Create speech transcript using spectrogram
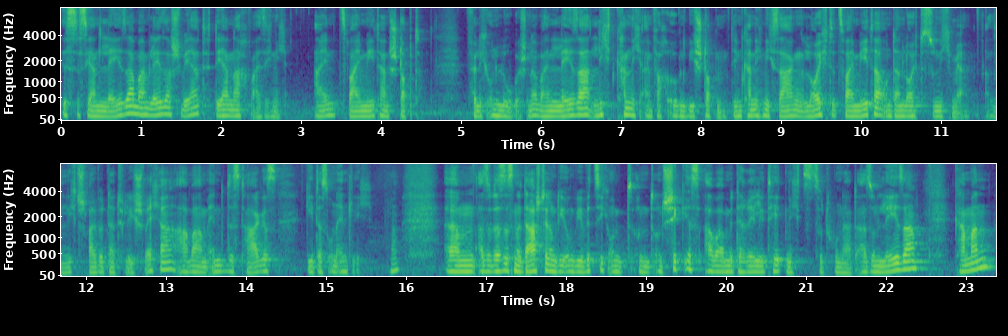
ist es ja ein Laser beim Laserschwert, der nach, weiß ich nicht, ein, zwei Metern stoppt völlig unlogisch, ne? weil ein Laser, Licht kann nicht einfach irgendwie stoppen. Dem kann ich nicht sagen, leuchte zwei Meter und dann leuchtest du nicht mehr. Also ein Lichtstrahl wird natürlich schwächer, aber am Ende des Tages geht das unendlich. Ne? Ähm, also das ist eine Darstellung, die irgendwie witzig und, und, und schick ist, aber mit der Realität nichts zu tun hat. Also ein Laser kann man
